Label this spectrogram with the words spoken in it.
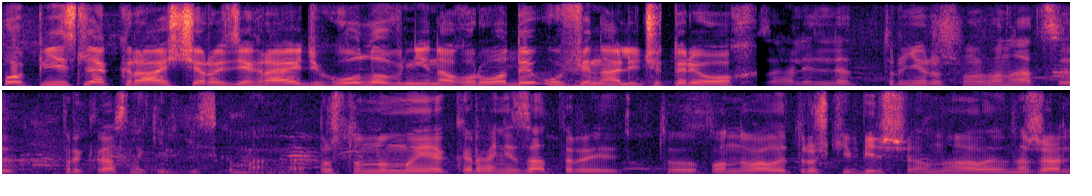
Опісля краще розіграють головні нагороди у фіналі чотирьох. Взагалі для турніру Шмургуна це прекрасна кількість команд. Просто ну, ми, як організатори, то планували трошки більше, ну, але, на жаль,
